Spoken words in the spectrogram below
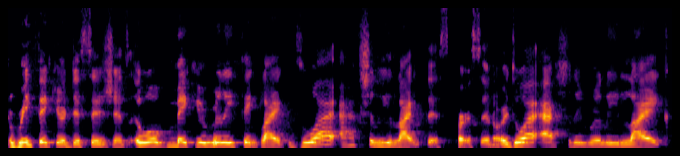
rethink your decisions. It will make you really think like, do I actually like this person? Or do I actually really like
